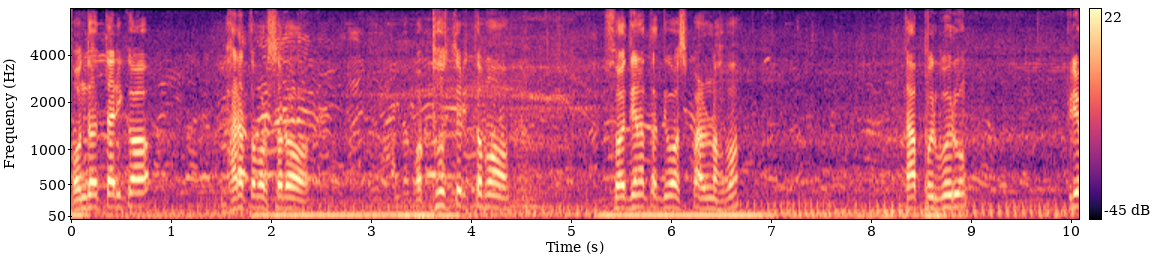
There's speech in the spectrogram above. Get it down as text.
ପନ୍ଦର ତାରିଖ ଭାରତବର୍ଷର ଅଠସ୍ତରୀତମ ସ୍ୱାଧୀନତା ଦିବସ ପାଳନ ହେବ। ତା ପୂର୍ବରୁ ପ୍ରିୟ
